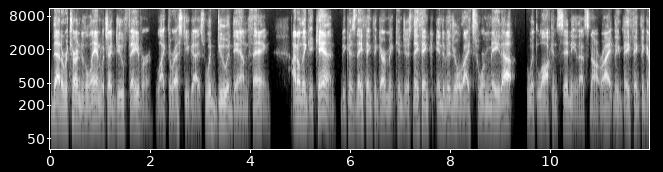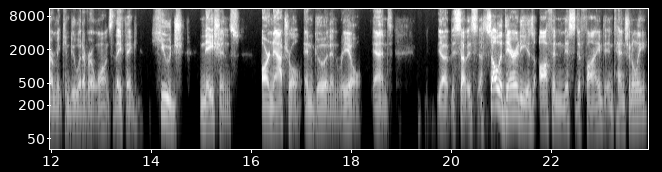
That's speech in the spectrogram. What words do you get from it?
that a return to the land, which I do favor, like the rest of you guys, would do a damn thing. I don't think it can because they think the government can just they think individual rights were made up with Locke and Sidney. That's not right. They, they think the government can do whatever it wants. They think huge nations are natural and good and real. And yeah, so it's, uh, solidarity is often misdefined intentionally.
